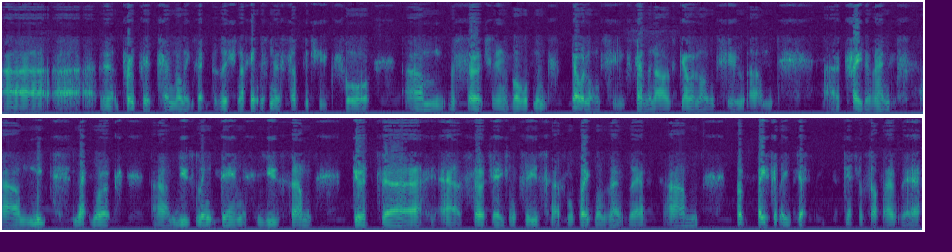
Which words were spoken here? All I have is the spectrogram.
uh, uh, an appropriate non-exec position, I think there's no substitute for um, research and involvement. Go along to seminars, go along to um, uh, trade events, um, meet, network, um, use LinkedIn, use good uh, uh, search agencies, some great ones out there. but basically, just get yourself out there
